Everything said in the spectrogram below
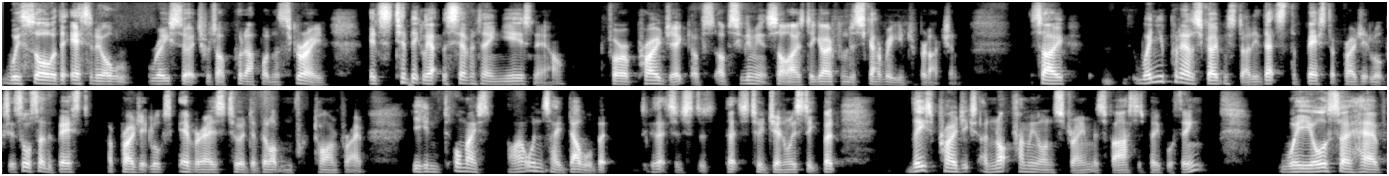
we saw the SNL research, which I'll put up on the screen. It's typically up to 17 years now for a project of, of significant size to go from discovery into production. So when you put out a scoping study, that's the best a project looks. It's also the best a project looks ever as to a development time frame. You can almost, I wouldn't say double, but because that's just that's too generalistic. But these projects are not coming on stream as fast as people think. We also have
